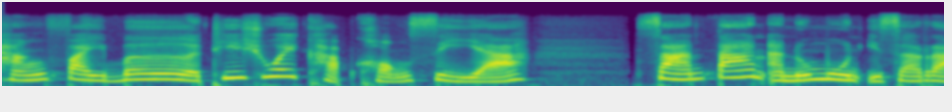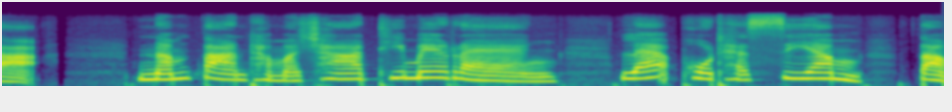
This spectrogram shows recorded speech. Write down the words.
ทั้งไฟเบอร์ที่ช่วยขับของเสีย สารต้านอนุมูลอิสระ น้ำตาลธรรมชาติที่ไม่แรง และโพแทสเซียมต่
